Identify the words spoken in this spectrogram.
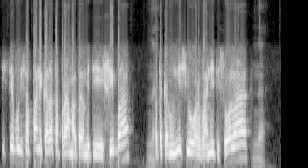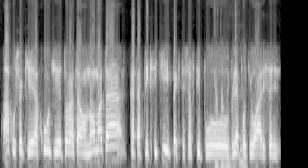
πιστεύω ότι θα πάνε καλά τα πράγματα με τη FIBA. Ναι. Θα τα κανονίσει ο Αρβανίτης όλα. Ναι. Άκουσα και ακούω και τώρα τα ονόματα. Καταπληκτικοί οι παίκτες αυτοί που Καταπληκτικοί. βλέπω ότι ο Άρης... θέλει-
